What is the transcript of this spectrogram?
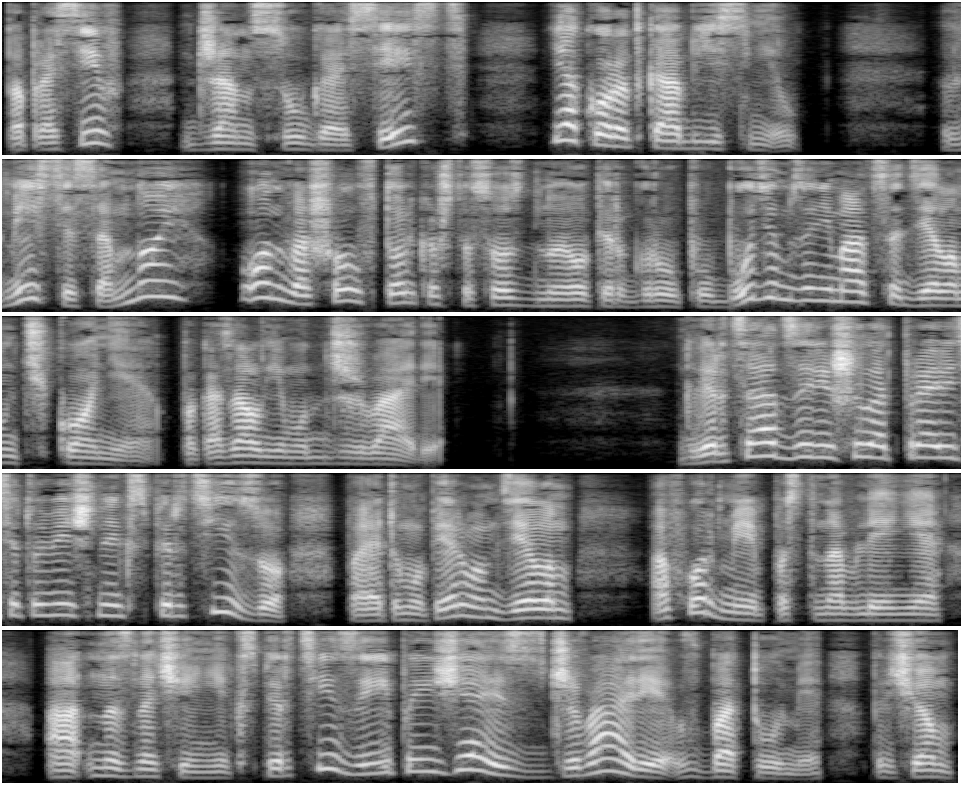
Попросив Джансуга сесть, я коротко объяснил. Вместе со мной он вошел в только что созданную опергруппу. «Будем заниматься делом Чкония», — показал ему Джвари. Гверцадзе решил отправить эту вещь на экспертизу, поэтому первым делом оформи постановление о назначении экспертизы и поезжай с Джвари в Батуми, причем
